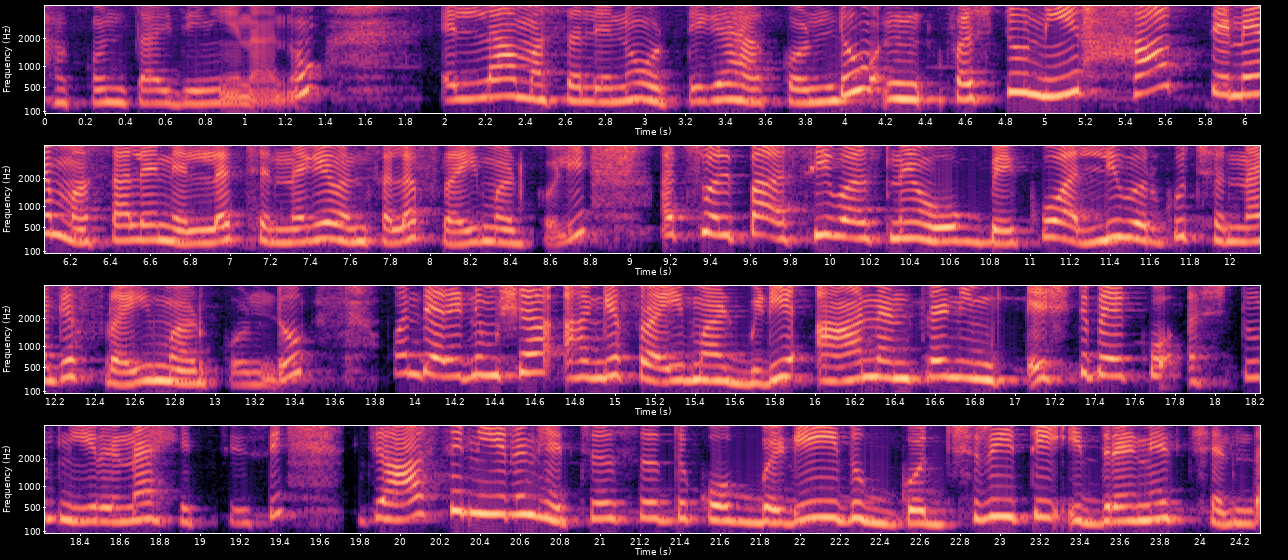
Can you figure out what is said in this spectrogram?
ಹಾಕ್ಕೊತಾ ಇದ್ದೀನಿ ನಾನು. ಎಲ್ಲ ಮಸಾಲೆನೂ ಒಟ್ಟಿಗೆ ಹಾಕ್ಕೊಂಡು, ಫಸ್ಟು ನೀರು ಹಾಕ್ತೇನೆ ಮಸಾಲೆನೆಲ್ಲ ಚೆನ್ನಾಗಿ ಒಂದು ಸಲ ಫ್ರೈ ಮಾಡ್ಕೊಳ್ಳಿ. ಅದು ಸ್ವಲ್ಪ ಹಸಿ ವಾಸನೆ ಹೋಗಬೇಕು. ಅಲ್ಲಿವರೆಗೂ ಚೆನ್ನಾಗೆ ಫ್ರೈ ಮಾಡಿಕೊಂಡು ಒಂದು ಎರಡು ನಿಮಿಷ ಹಾಗೆ ಫ್ರೈ ಮಾಡಿಬಿಡಿ. ಆ ನಂತರ ನಿಮ್ಗೆ ಎಷ್ಟು ಬೇಕೋ ಅಷ್ಟು ನೀರನ್ನು ಹೆಚ್ಚಿಸಿ. ಜಾಸ್ತಿ ನೀರನ್ನು ಹೆಚ್ಚಿಸೋದಕ್ಕೆ ಹೋಗಬೇಡಿ. ಇದು ಗೊಜ್ಜು ರೀತಿ ಇದ್ರೇ ಚೆಂದ.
